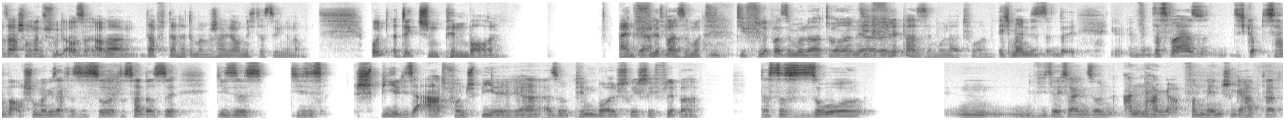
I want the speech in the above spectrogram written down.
sah schon ganz Schon gut aus, besser, aber da, dann hätte man wahrscheinlich auch nicht das Ding genommen. Und Addiction Pinball. Ein Ja, Flipper-Simulator. Die, die Flipper-Simulatoren, Die ja. Flipper-Simulatoren. Ich meine, das, das war ja so, ich glaube, das haben wir auch schon mal gesagt. Das ist so interessant, dass äh, dieses, dieses Spiel, diese Art von Spiel, ja, also Pinball, Schrägstrich Flipper, dass das so, wie soll ich sagen, so einen Anhang von Menschen gehabt hat,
